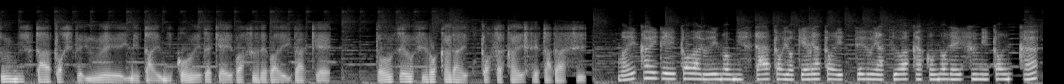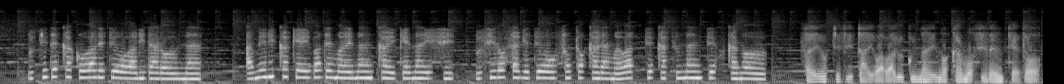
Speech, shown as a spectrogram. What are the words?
普通にスタートして UAE みたいに好意で競馬すればいいだけ。どうせ後ろから行くと境下手だし。毎回ゲート悪いのにスタート避けやと言ってる奴は過去のレース見とんか？うちで囲われて終わりだろうな。アメリカ競馬で前なんか行けないし、後ろ下げて大外から回って勝つなんて不可能。最打ち自体は悪くないのかもしれんけど、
